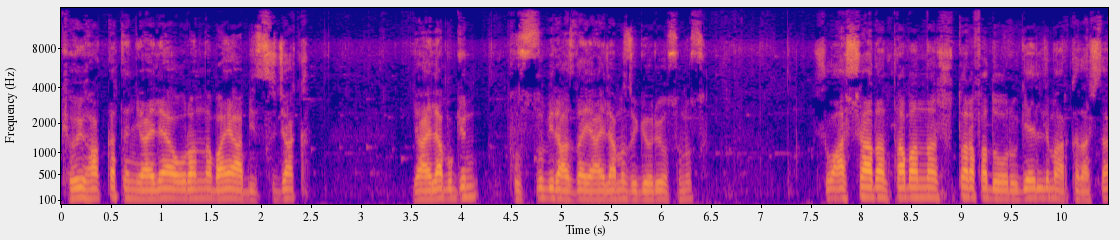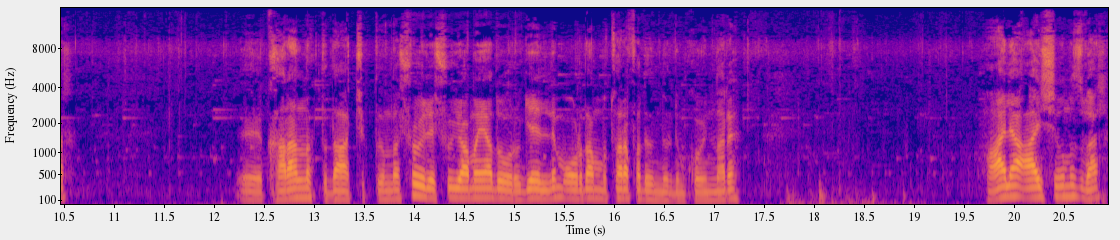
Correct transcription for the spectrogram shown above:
Köy hakikaten yaylaya oranla bayağı bir sıcak. Yayla bugün puslu biraz da yaylamızı görüyorsunuz. Şu aşağıdan tabandan şu tarafa doğru geldim arkadaşlar. Ee, karanlıktı daha çıktığımda. Şöyle şu yamaya doğru geldim. Oradan bu tarafa döndürdüm koyunları. Hala ay ışığımız var.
